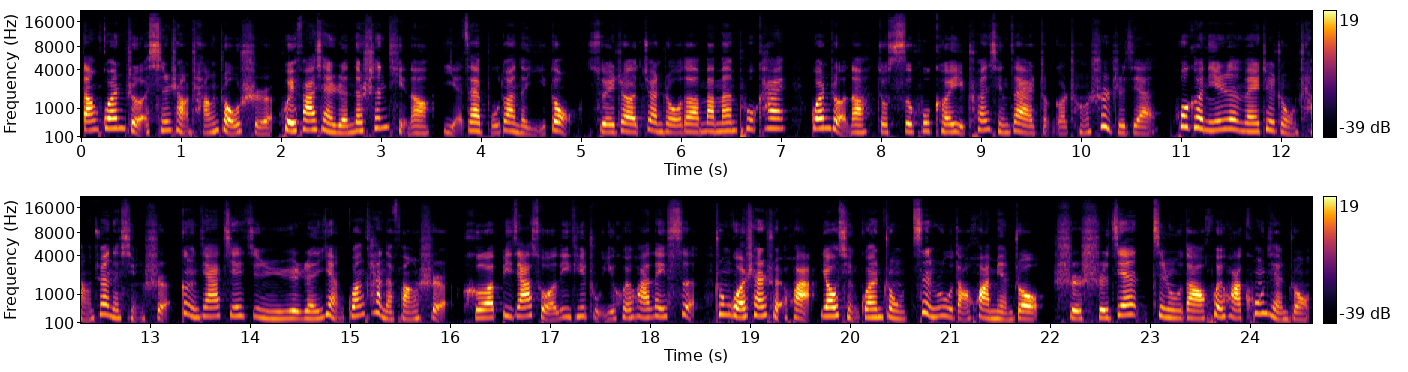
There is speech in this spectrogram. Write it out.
当观者欣赏长轴时，会发现人的身体呢也在不断的移动。随着卷轴的慢慢铺开，观者呢就似乎可以穿行在整个城市之间。霍克尼认为这种长卷的形式更加接近于人眼观看的方式，和毕加索立体主义绘画类似。中国山水画邀请观众进入到画面中，使时间进入到绘画空间中，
